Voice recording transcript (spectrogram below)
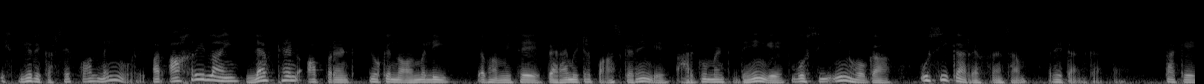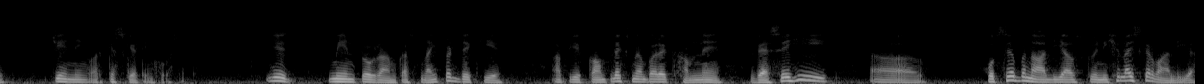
اس لیے ریکرسو کال نہیں ہو رہی۔ اور آخری لائن لیفٹ ہینڈ آپرینٹ جو کہ نارملی جب ہم اسے پیرامیٹر پاس کریں گے آرگومنٹ دیں گے، وہ سی ان ہوگا، اسی کا ریفرنس ہم ریٹرن کر رہے ہیں، تاکہ چیننگ اور کیسکیٹنگ ہو سکے۔ یہ مین پروگرام کا سنائپر دیکھیے۔ اب یہ کمپلیکس نمبر ایک ہم نے ویسے ہی خود سے بنا لیا، اس کو انیشلائز کروا لیا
